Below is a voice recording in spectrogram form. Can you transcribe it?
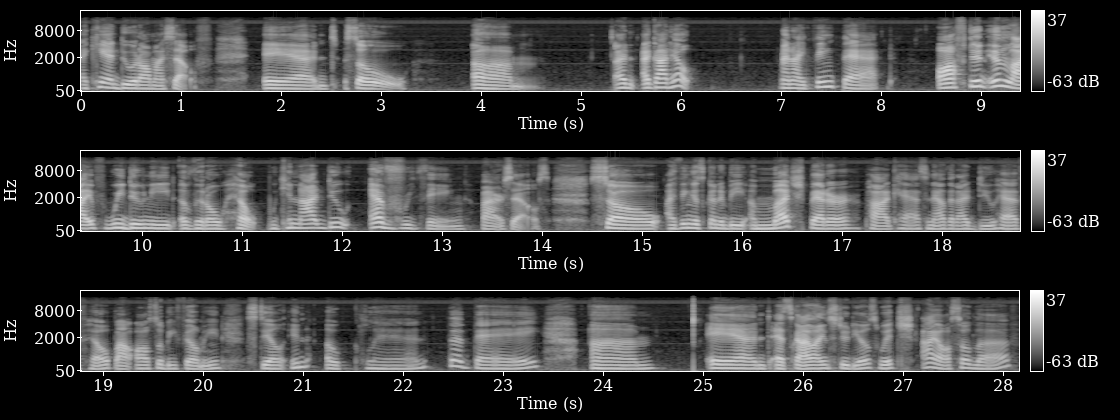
I can't do it all myself, and so um, I I got help, and I think that often in life we do need a little help. We cannot do everything by ourselves. So I think it's going to be a much better podcast now that I do have help. I'll also be filming still in Oakland, the Bay, um, and at Skyline Studios, which I also love.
